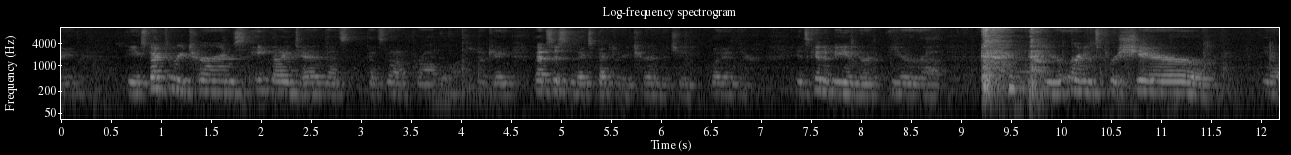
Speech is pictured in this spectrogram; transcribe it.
right? The expected returns, eight, nine, ten, that's, that's not a problem, okay? That's just an expected return that you put in there. It's gonna be in your, your, uh, your earnings per share, or, you know,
